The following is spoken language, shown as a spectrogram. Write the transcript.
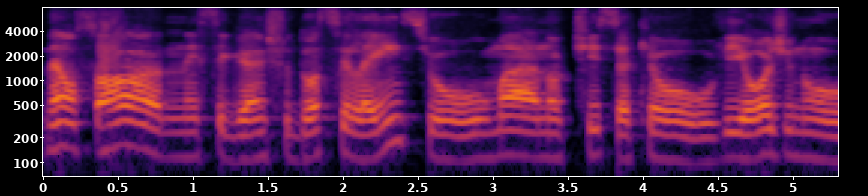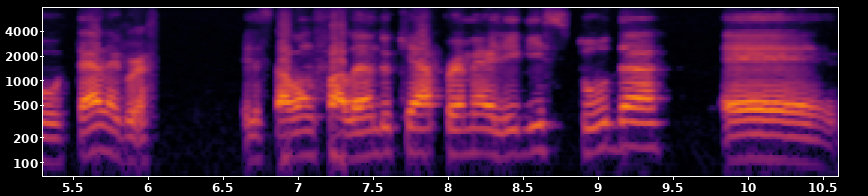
Não, só nesse gancho do silêncio, uma notícia que eu vi hoje no Telegraph, eles estavam falando que a Premier League estuda é,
